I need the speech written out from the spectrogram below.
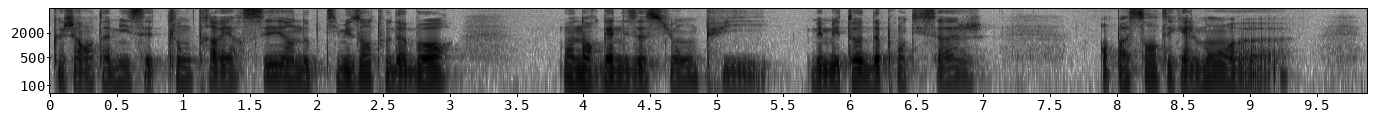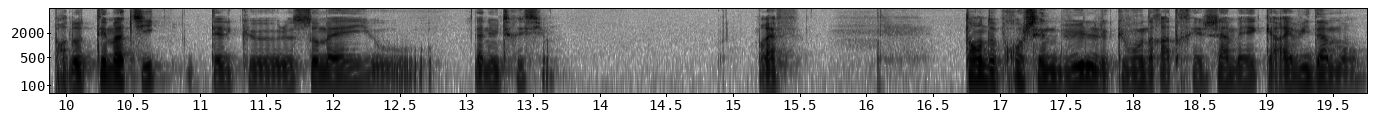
que j'ai entamé cette longue traversée en optimisant tout d'abord mon organisation, puis mes méthodes d'apprentissage, en passant également euh, par d'autres thématiques telles que le sommeil ou la nutrition. Bref, tant de prochaines bulles que vous ne raterez jamais car évidemment,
